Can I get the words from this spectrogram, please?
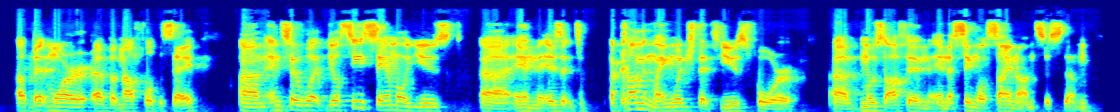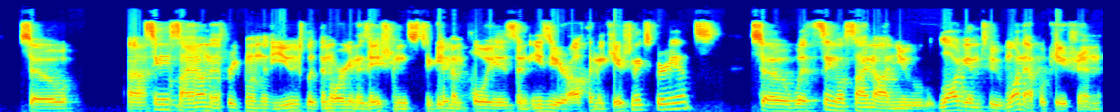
a bit more of a mouthful to say. Um, and so what you'll see SAML used uh, in is it's a, common language that's used for uh, most often in a single sign-on system. So uh, single sign-on is frequently used within organizations to give employees an easier authentication experience. So with single sign-on, you log into one application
